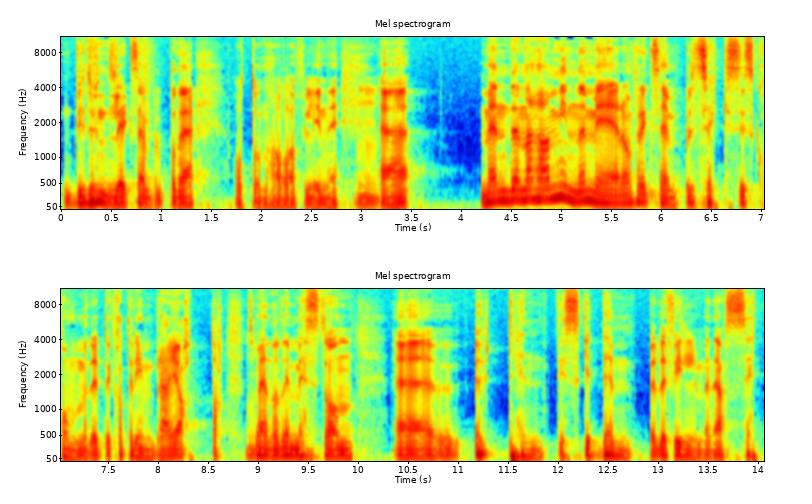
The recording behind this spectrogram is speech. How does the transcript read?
vidunderlig eksempel på det. 8,5 av Fellini. Eh, men denne her minner mer om f.eks. Sexys Comedy til Katrin Breiat, da, som er en av de mest sånn eh, autentiske, dempede filmene jeg har sett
